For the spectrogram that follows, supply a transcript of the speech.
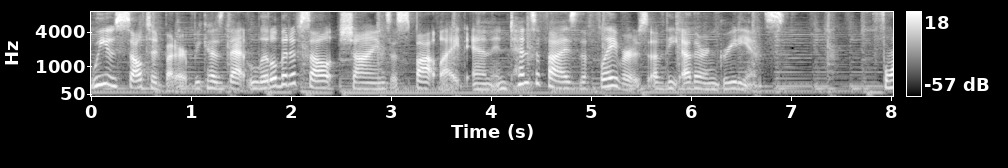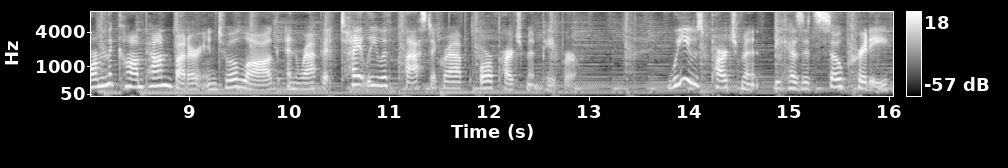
We use salted butter because that little bit of salt shines a spotlight and intensifies the flavors of the other ingredients. Form the compound butter into a log and wrap it tightly with plastic wrap or parchment paper. We use parchment because it's so pretty,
